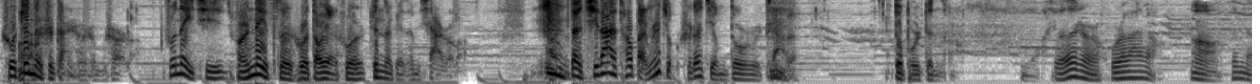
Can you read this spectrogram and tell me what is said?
说真的是赶上什么事儿了。说那期反正那次说导演说真的给他们吓着了，但其他他说百分之九十的节目都是假的。都不是真的。我觉得这是胡说八道，嗯，真的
